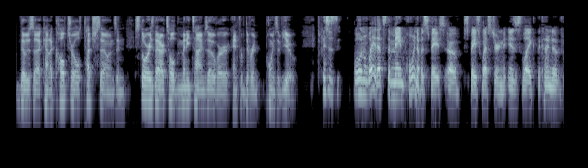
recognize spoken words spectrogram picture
those uh, kind of cultural touchstones and stories that are told many times over and from different points of view. This is Well, in a way, that's the main point of a space of space western is like the kind of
